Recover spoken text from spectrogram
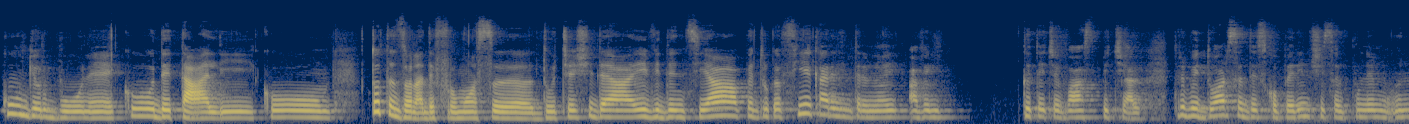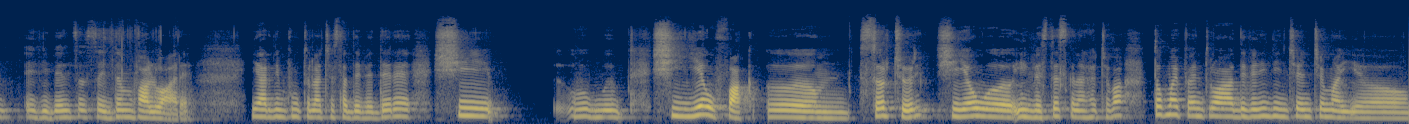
cu unghiuri bune, cu detalii, cu tot în zona de frumos duce și de a evidenția, pentru că fiecare dintre noi avem câte ceva special. Trebuie doar să descoperim și să-l punem în evidență, să-i dăm valoare. Iar din punctul acesta de vedere și și eu fac uh, search-uri și eu uh, investesc în așa ceva tocmai pentru a deveni din ce în ce mai uh,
